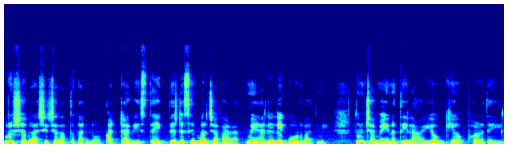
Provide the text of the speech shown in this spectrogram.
वृषभ राशीच्या जातकांनो अठ्ठावीस ते एकतीस डिसेंबरच्या काळात मिळालेली गोड बातमी तुमच्या मेहनतीला योग्य फळ देईल.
